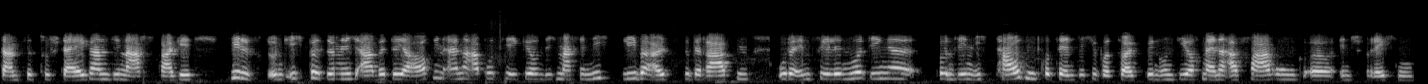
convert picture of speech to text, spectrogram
Ganze zu steigern. Die Nachfrage hilft. Und ich persönlich arbeite ja auch in einer Apotheke und ich mache nichts lieber als zu beraten oder empfehle nur Dinge, von denen ich tausendprozentig überzeugt bin und die auch meiner Erfahrung äh, entsprechen.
